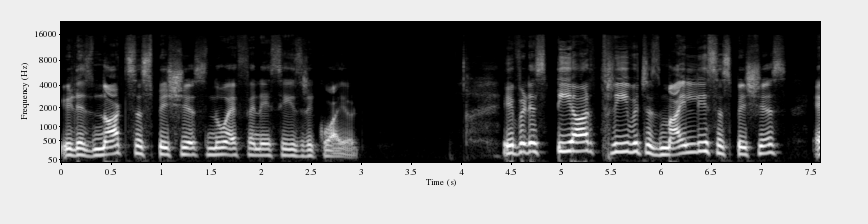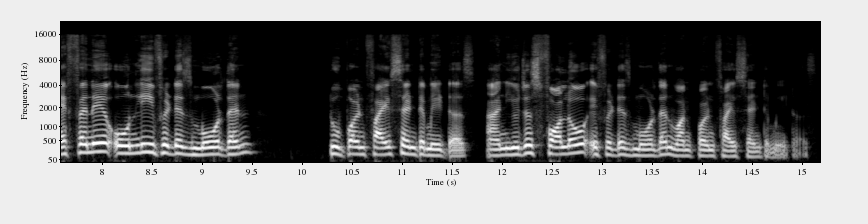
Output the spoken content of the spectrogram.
it is not suspicious, no FNAC is required. If it is TR3, which is mildly suspicious, FNA only if it is more than 2.5 centimeters and you just follow if it is more than 1.5 centimeters.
